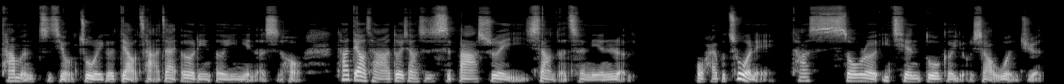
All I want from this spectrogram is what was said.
他们自己有做了一个调查，在二零二一年的时候，他调查的对象是十八岁以上的成年人，哦，还不错嘞，他收了一千多个有效问卷，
